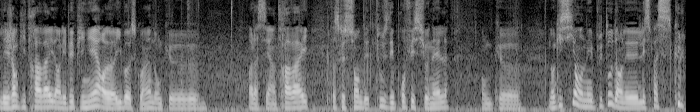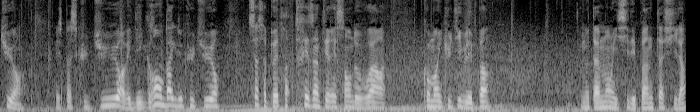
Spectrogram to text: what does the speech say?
les gens qui travaillent dans les pépinières, euh, ils bossent. Quoi, hein. Donc, euh, voilà, c'est un travail parce que ce sont des- tous des professionnels. Donc, euh, donc ici, on est plutôt dans les- l'espace culture. L'espace culture avec des grands bacs de culture. Ça, ça peut être très intéressant de voir comment ils cultivent les pins. Notamment ici des pins de.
